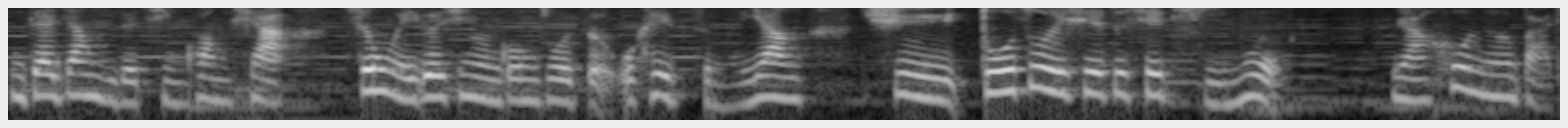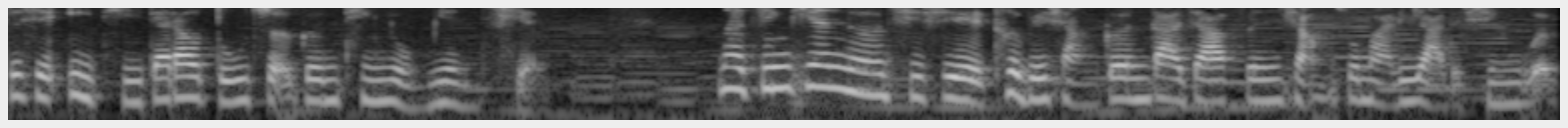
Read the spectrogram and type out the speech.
你在这样子的情况下，身为一个新闻工作者，我可以怎么样去多做一些这些题目，然后呢，把这些议题带到读者跟听友面前。那今天呢，其实也特别想跟大家分享索马利亚的新闻。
